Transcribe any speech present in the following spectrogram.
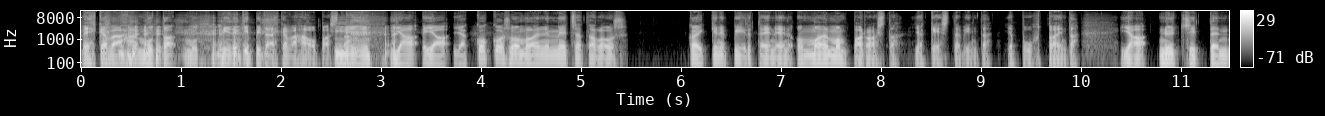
Ehkä vähän, mutta, mutta niitäkin pitää ehkä vähän opastaa. Niin. Ja, ja, ja koko suomalainen metsätalous, kaikki ne piirteineen on maailman parasta ja kestävintä ja puhtainta. Ja nyt sitten,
